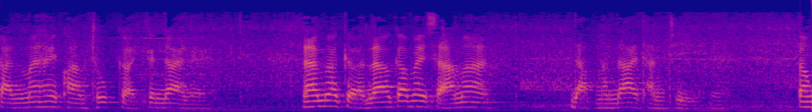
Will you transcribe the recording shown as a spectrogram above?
กันไม่ให้ความทุกข์เกิดขึ้นได้เลย และเมื่อเกิดแล้วก็ไม่สามารถดับมันได้ทันที ต้อง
